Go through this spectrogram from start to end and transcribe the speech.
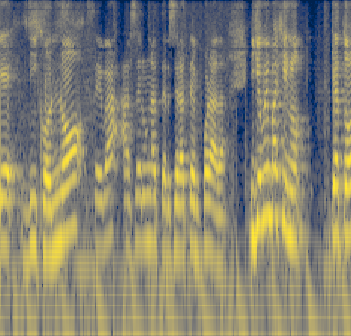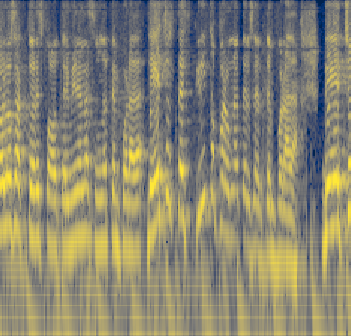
que dijo, no se va a hacer una tercera temporada. Y yo me imagino que a todos los actores cuando terminen la segunda temporada, de hecho está escrito para una tercera temporada. De hecho,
